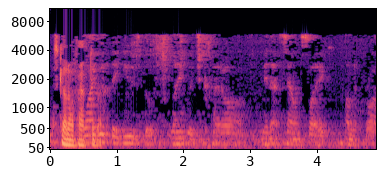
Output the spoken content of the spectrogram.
He's cut off after Why that. would they use the language cut off? I mean, that sounds like on the cross.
